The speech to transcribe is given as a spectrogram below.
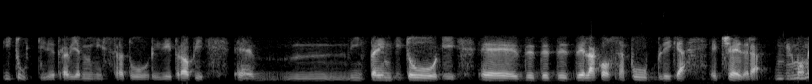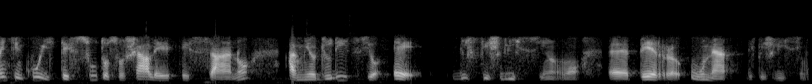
di tutti dei propri amministratori, dei propri eh, imprenditori, eh, de, de, della cosa pubblica, eccetera. Nel momento in cui il tessuto sociale è sano, a mio giudizio è difficilissimo eh, per una difficilissimo,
